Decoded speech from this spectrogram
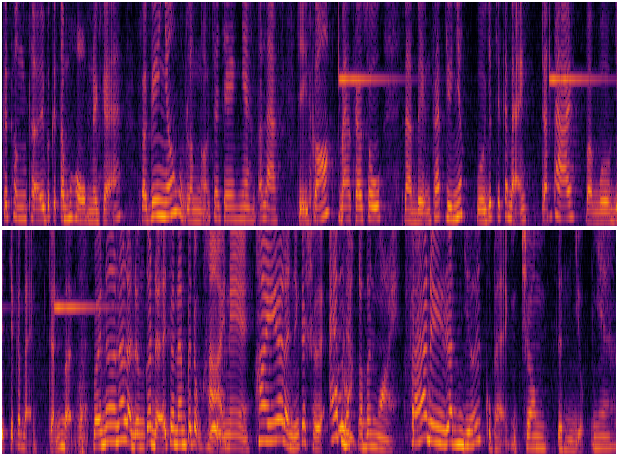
cái thân thể và cái tâm hồn này cả và ghi nhớ một lần nữa cho Trang nha đó là chỉ có bao cao su là biện pháp duy nhất vừa giúp cho các bạn tránh thai và vừa giúp cho các bạn tránh bệnh. Vậy nên nó là đừng có để cho nam tính độc hại nè. Hay là những cái sự áp đặt ở bên ngoài phá đi ranh giới của bạn trong tình dục nha.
